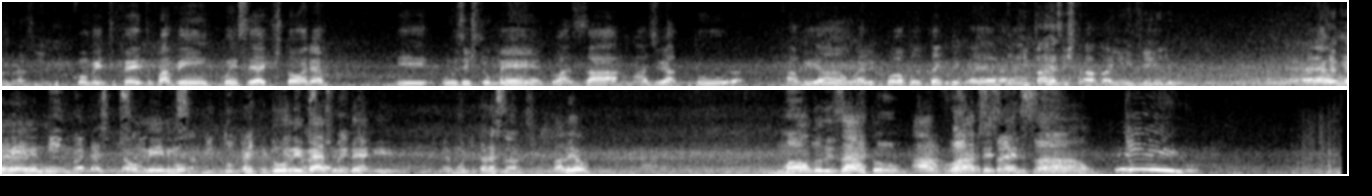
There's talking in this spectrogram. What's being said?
convite feito para vir conhecer a história e os instrumentos, as armas, as viaturas, avião, helicóptero, tanque de guerra, né? O que está registrado aí em vídeo é, é o mínimo. É, mínimo, é 10% é o mínimo de tudo que a gente do universo que tem aqui. É muito interessante. Valeu? Mão, Mão do, do deserto, deserto avante a expedição. expedição.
